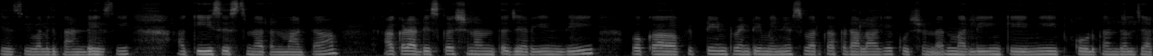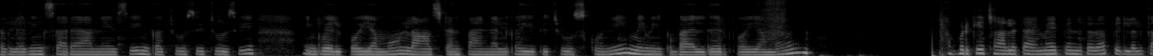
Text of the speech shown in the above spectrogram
చేసి వాళ్ళకి దండేసి ఆ కీస్ ఇస్తున్నారనమాట అక్కడ డిస్కషన్ అంతా జరిగింది. ఒక ఫిఫ్టీన్ ట్వంటీ మినిట్స్ వరకు అక్కడ అలాగే కూర్చున్నారు. మళ్ళీ ఇంకేమీ కోడి పందాలు జరగలేదు. ఇంక సరే అనేసి ఇంకా చూసి చూసి ఇంక వెళ్ళిపోయాము. లాస్ట్ అండ్ ఫైనల్గా ఇది చూసుకొని మేము ఇంక బయలుదేరిపోయాము. అప్పటికే చాలా టైం అయిపోయింది కదా పిల్లలకి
